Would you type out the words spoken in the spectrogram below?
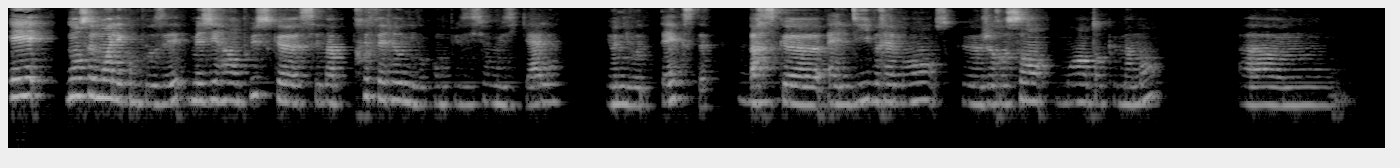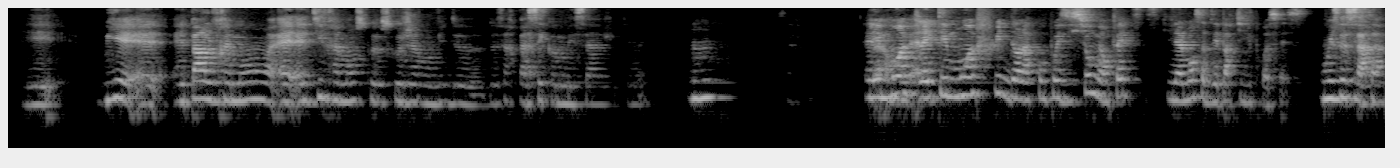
Et non seulement elle est composée, mais je dirais en plus que c'est ma préférée au niveau composition musicale et au niveau de texte, mhm. parce qu'elle dit vraiment ce que je ressens moi en tant que maman. Euh, et oui, elle, parle vraiment, elle, dit vraiment ce que, ce que j'ai envie de, de, faire passer comme message, je dirais. Mhm. Elle, est moins, elle a été moins fluide dans la composition, mais en fait, finalement, ça faisait partie du process. Oui, c'est ça.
